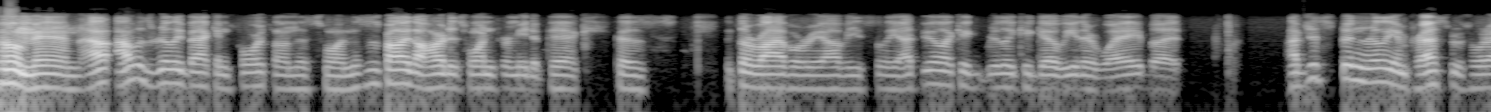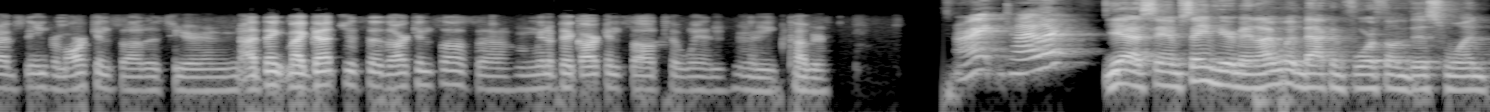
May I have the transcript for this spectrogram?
Oh man, I, I was really back and forth on this one. This is probably the hardest one for me to pick because it's a rivalry. Obviously, I feel like it really could go either way, but I've just been really impressed with what I've seen from Arkansas this year, and I think my gut just says Arkansas, so I'm gonna pick Arkansas to win and cover. All right, Tyler. Yeah, Sam. Same here, man. I went back and forth on this one.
